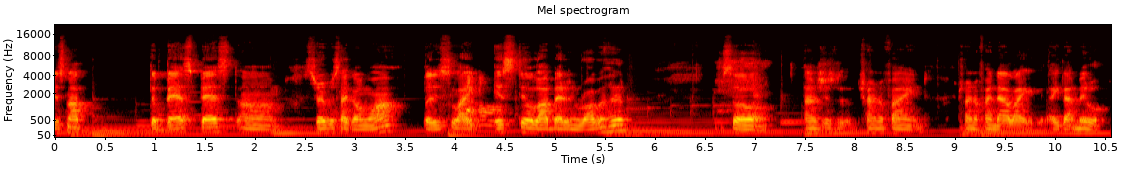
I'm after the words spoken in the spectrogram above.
it's not the best best um service like I want. But it's like Mhm. it's still a lot better than Robinhood. So I'm just trying to find trying to find out like like that middle.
